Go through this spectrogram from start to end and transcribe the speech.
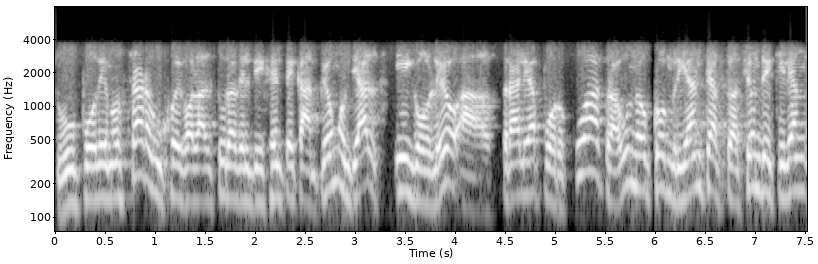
supo demostrar un juego a la altura del vigente campeón mundial y goleó a Australia por 4 a 1 con brillante actuación de Kylian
